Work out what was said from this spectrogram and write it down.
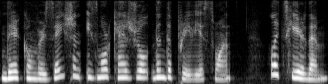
their conversation is more casual than the previous one. Let's hear them.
